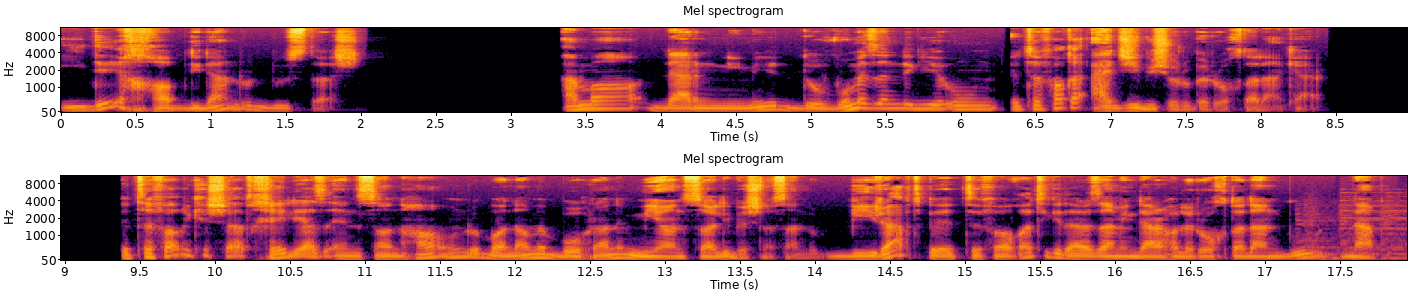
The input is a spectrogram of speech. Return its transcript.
ایده خواب دیدن رو دوست داشت. اما در نیمه دوم زندگی اون اتفاق عجیبی شروع به رخ دادن کرد. اتفاقی که شاید خیلی از انسانها اون رو با نام بحران میانسالی بشناسند و بی ربط به اتفاقاتی که در زمین در حال رخ دادن بود نبود.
